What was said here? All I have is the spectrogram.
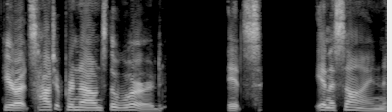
Here it's how to pronounce the word. It's in a sign.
